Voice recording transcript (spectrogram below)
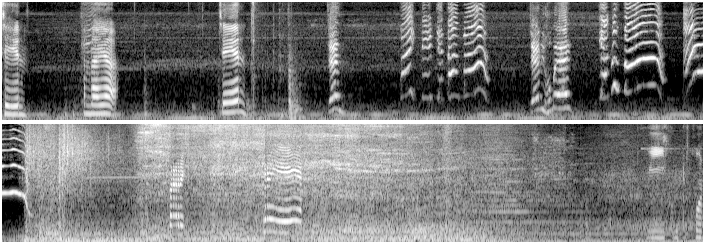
เจนทำไรอะเจน เจน ไม่ตีนอย่าตามมาเจนผมเองอย่าเข้ามาเปรตเปรตวีคุณทุกคน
